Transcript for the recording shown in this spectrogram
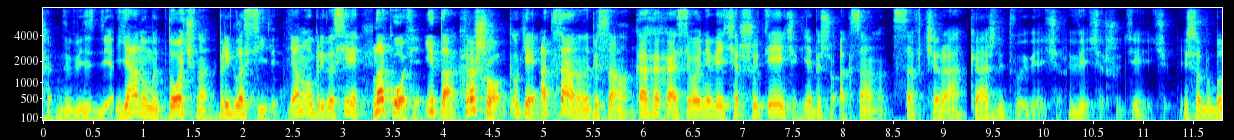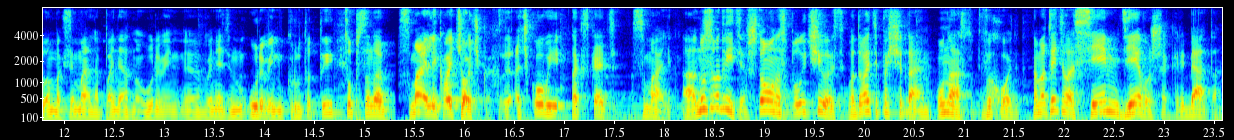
везде. Яну мы точно пригласили. Яну мы пригласили на кофе. Итак, хорошо. Окей, Оксана написала. Ха-ха-ха, сегодня вечер шутеечек. Я пишу, Оксана, со вчера каждый твой вечер. Вечер шутеечек. И чтобы было максимально понятно уровень уровень, э, понятен уровень крутоты. Собственно, смайлик в очочках. Очковый, так сказать, смайлик. А, ну, смотрите, что у нас получилось. Вот давайте посчитаем. У нас тут выходит. Нам ответило 7 девушек, ребята.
